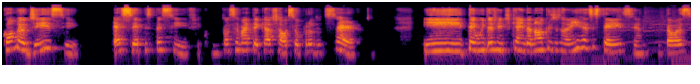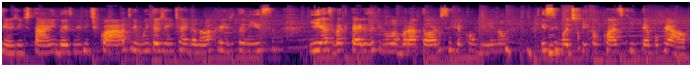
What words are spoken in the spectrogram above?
Como eu disse, é cepa específico. Então você vai ter que achar o seu produto certo. E tem muita gente que ainda não acredita em resistência. Então, assim, a gente está em 2024 e muita gente ainda não acredita nisso. E as bactérias aqui no laboratório se recombinam e se modificam quase que em tempo real.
